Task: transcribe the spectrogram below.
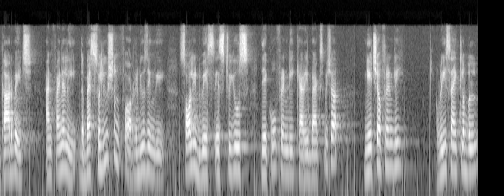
garbage and finally the best solution for reducing the solid waste is to use the eco-friendly carry bags which are nature friendly recyclable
